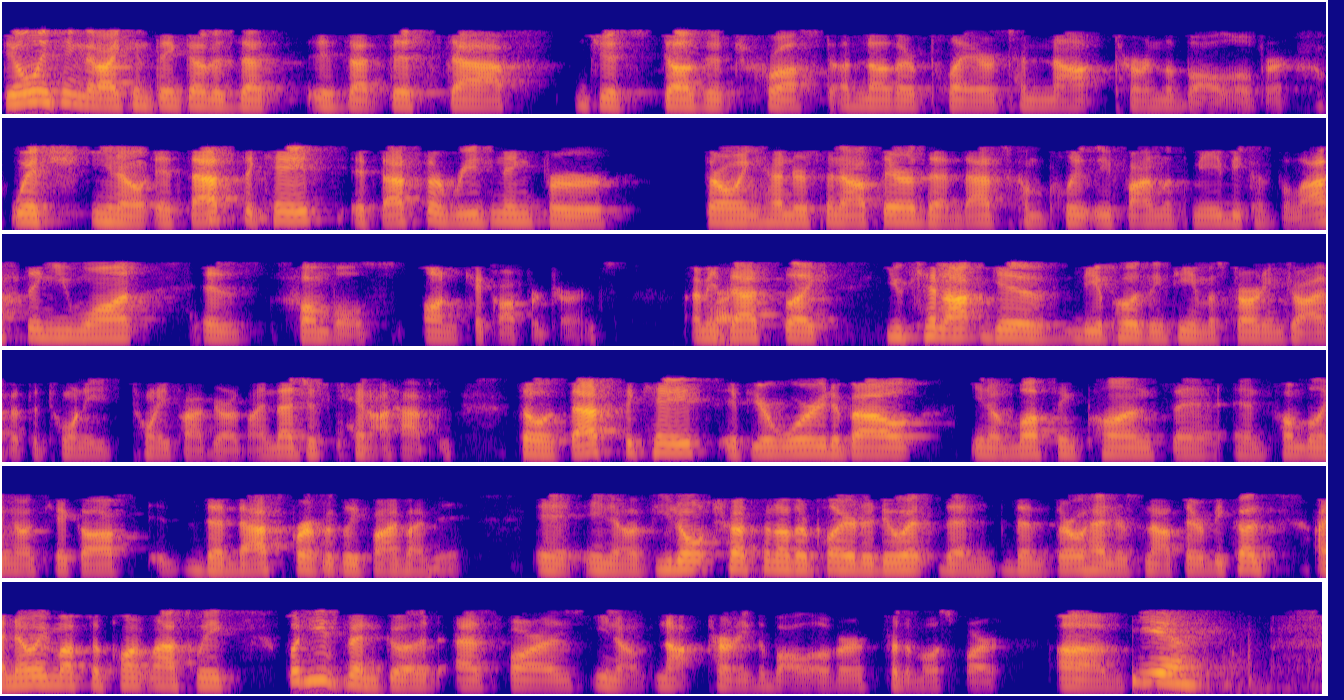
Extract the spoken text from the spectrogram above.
the only thing that I can think of is that is that this staff just doesn't trust another player to not turn the ball over. Which, you know, if that's the case, if that's the reasoning for throwing Henderson out there, then that's completely fine with me because the last thing you want is fumbles on kickoff returns. I mean, right. that's like you cannot give the opposing team a starting drive at the 20, 25 yard line. That just cannot happen. So if that's the case, if you're worried about, you know, muffing punts and, and fumbling on kickoffs, then that's perfectly fine by me it, you know, if you don't trust another player to do it, then then throw Henderson out there because I know he muffed a punt last week, but he's been good as far as you know not turning the ball over for the most part. Um, yeah.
